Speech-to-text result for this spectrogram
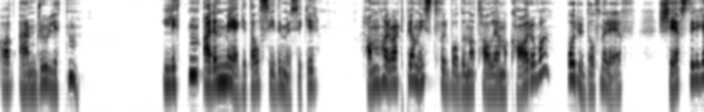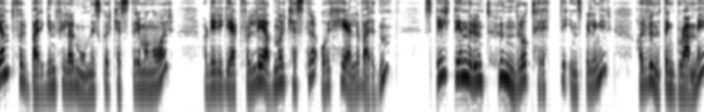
av Andrew Litton. Litton er en meget allsidig musiker. Han har vært pianist for både Natalia Makarova og Rudolf Nureyev, sjefsdirigent for Bergen Filharmoniske Orkester i mange år, har dirigert for ledende orkestre over hele verden, spilt inn rundt 130 innspillinger, har vunnet en Grammy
